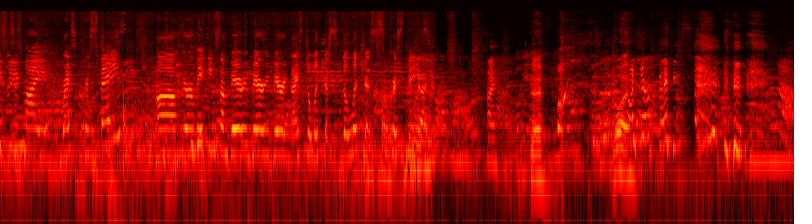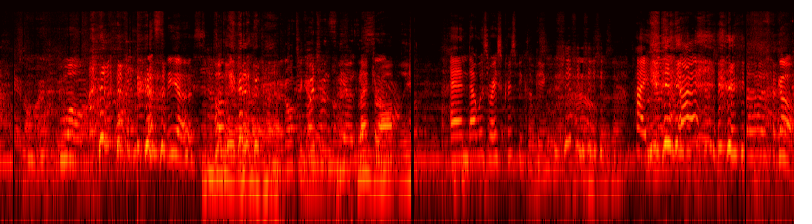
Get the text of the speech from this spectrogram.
Guys. This is my Rice Krispies. Um, we are making some very, very, very nice, delicious, delicious Krispies. Hi. Okay. On What? your face. Whoa. That's Theo's. Put it all together. Which one's Theo's? Can I This drop, please? And that was Rice Krispie cooking. Hi. Go.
